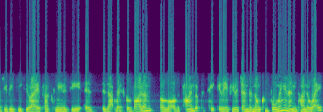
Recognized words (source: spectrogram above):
LGBTQIA plus community is, is at risk of violence a lot of the time, but particularly if you're gender non-conforming in any kind of way.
